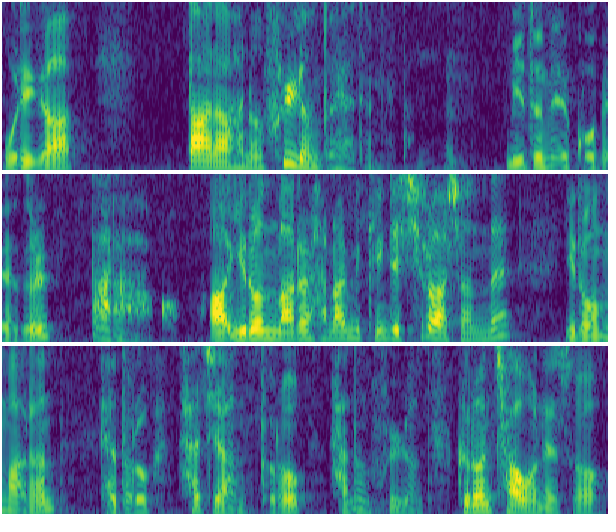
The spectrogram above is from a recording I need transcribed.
우리가 따라하는 훈련도 해야 됩니다. 믿음의 고백을 따라하고 아 이런 말을 하나님이 굉장히 싫어하셨네 이런 말은 되도록 하지 않도록 하는 훈련 그런 차원에서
